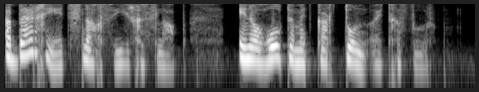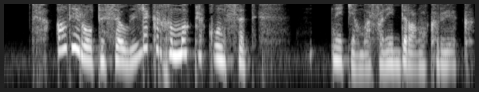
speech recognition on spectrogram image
'n Bergie het snags hier geslaap en 'n holte met karton uitgevoer. Al die rotte sou lekker gemaklik kon sit, net jammer van die drankreuk,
